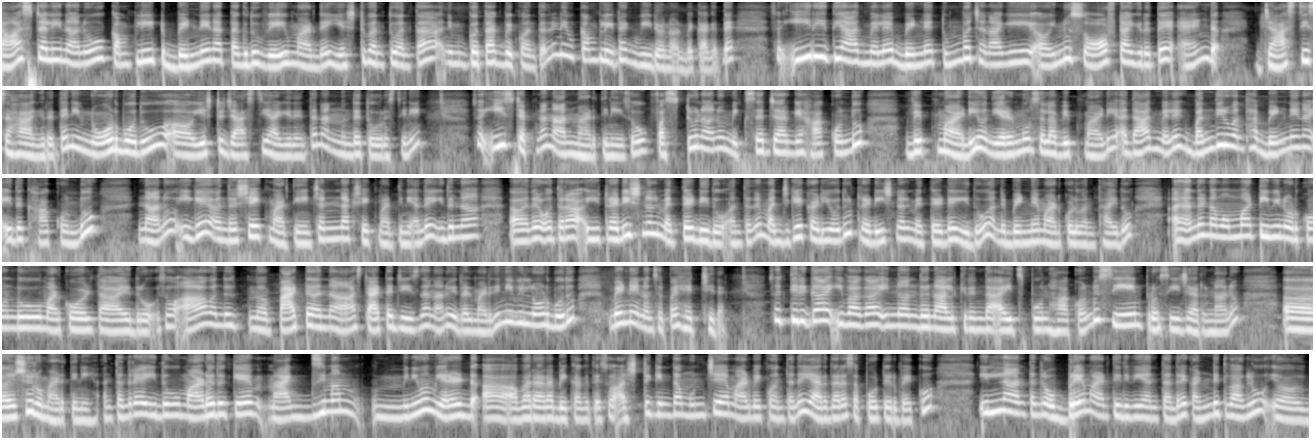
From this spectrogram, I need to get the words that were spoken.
ಲಾಸ್ಟಲ್ಲಿ ನಾನು ಕಂಪ್ಲೀಟ್ ಬೆಣ್ಣೆನ ತೆಗೆದು ವೇವ್ ಮಾಡಿದೆ, ಎಷ್ಟು ಬಂತು ಅಂತ ನಿಮ್ಗೆ ಗೊತ್ತಾಗಬೇಕು ಅಂತಂದರೆ ನೀವು ಕಂಪ್ಲೀಟಾಗಿ ವೀಡಿಯೋ ನೋಡಬೇಕಾಗತ್ತೆ. ಸೊ ಈ ರೀತಿ ಆದಮೇಲೆ ಬೆಣ್ಣೆ ತುಂಬ ಚೆನ್ನಾಗಿ ಇನ್ನೂ ಸಾಫ್ಟ್ ಆಗಿರುತ್ತೆ. ಆ್ಯಂಡ್ ಜಾಸ್ತಿ ಸಹ ಆಗಿರುತ್ತೆ. ನೀವು ನೋಡ್ಬೋದು ಎಷ್ಟು ಜಾಸ್ತಿ ಆಗಿದೆ ಅಂತ ನಾನು ಮುಂದೆ ತೋರಿಸ್ತೀನಿ. ಸೊ ಈ ಸ್ಟೆಪ್ನ ನಾನು ಮಾಡ್ತೀನಿ. ಸೊ ಫಸ್ಟು ನಾನು ಮಿಕ್ಸರ್ ಜಾರ್ಗೆ ಹಾಕ್ಕೊಂಡು ವಿಪ್ ಮಾಡಿ, ಒಂದು ಎರಡು ಮೂರು ಸಲ ವಿಪ್ ಮಾಡಿ, ಅದಾದಮೇಲೆ ಬಂದಿರುವಂತಹ ಬೆಣ್ಣೆನ ಇದಕ್ಕೆ ಹಾಕ್ಕೊಂಡು ನಾನು ಹೀಗೆ ಅಂದರೆ ಶೇಕ್ ಮಾಡ್ತೀನಿ. ಚೆನ್ನಾಗಿ ಶೇಕ್ ಮಾಡ್ತೀನಿ. ಅಂದರೆ ಇದನ್ನು ಅಂದರೆ ಒಂಥರ ಈ ಟ್ರೆಡಿಷ್ನಲ್ ಮೆಥಡ್ ಇದು. ಅಂತಂದರೆ ಮಜ್ಜಿಗೆ ಕಡಿಯೋದು ಟ್ರೆಡಿಷ್ನಲ್ ಮೆಥಡೇ ಇದು. ಅಂದರೆ ಬೆಣ್ಣೆ ಮಾಡ್ಕೊಳ್ಳುವಂಥ ಇದು. ಅಂದರೆ ನಮ್ಮಮ್ಮ ಟಿ ವಿ ನೋಡಿಕೊಂಡು ಮಾಡ್ಕೊಳ್ತಾ ಇದ್ರು. ಸೊ ಆ ಒಂದು ಪ್ಯಾಟರ್ನ ಆ ಸ್ಟ್ರಾಟಜೀಸ್ನ ನಾನು ಇದರಲ್ಲಿ ಮಾಡಿದ್ದೀನಿ. ನೀವು ಇಲ್ಲಿ ನೋಡ್ಬೋದು ಬೆಣ್ಣೆ ಇನ್ನೊಂದು ಸ್ವಲ್ಪ ಹೆಚ್ಚಿದೆ. ಸೊ ತಿರ್ಗಾ ಇವಾಗ ಇನ್ನೊಂದು ನಾಲ್ಕರಿಂದ ಐದು ಸ್ಪೂನ್ ಹಾಕ್ಕೊಂಡು ಸೇಮ್ ಪ್ರೊಸೀಜರ್ ನಾನು ಶುರು ಮಾಡ್ತೀನಿ. ಅಂತಂದರೆ ಇದು ಮಾಡೋದಕ್ಕೆ ಮ್ಯಾಕ್ಸಿಮಮ್ ಮಿನಿಮಮ್ ಎರಡು ಅವರಾರ ಬೇಕಾಗುತ್ತೆ. ಸೊ ಅಷ್ಟಕ್ಕಿಂತ ಮುಂಚೆ ಮಾಡಬೇಕು ಅಂತಂದರೆ ಯಾರ್ದಾರ ಸಪೋರ್ಟ್ ಇರಬೇಕು. ಇಲ್ಲ ಅಂತಂದರೆ ಒಬ್ಬರೇ ಮಾಡ್ತಿದ್ದೀವಿ ಅಂತಂದರೆ ಖಂಡಿತವಾಗ್ಲೂ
